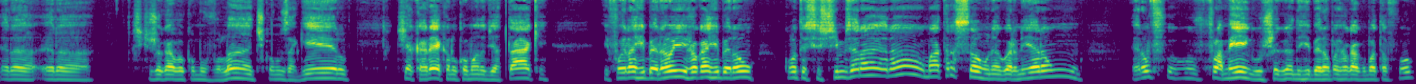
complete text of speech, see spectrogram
era, era acho que jogava como volante, como zagueiro tinha Careca no comando de ataque. E foi lá em Ribeirão e jogar em Ribeirão contra esses times era, era uma atração, né? O Guarani era um era o Flamengo chegando em Ribeirão para jogar com o Botafogo.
